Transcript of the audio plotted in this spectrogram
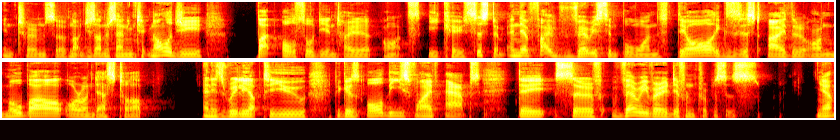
in terms of not just understanding technology, but also the entire arts ecosystem. And there are five very simple ones. They all exist either on mobile or on desktop. And it's really up to you because all these five apps, they serve very, very different purposes. Yeah.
